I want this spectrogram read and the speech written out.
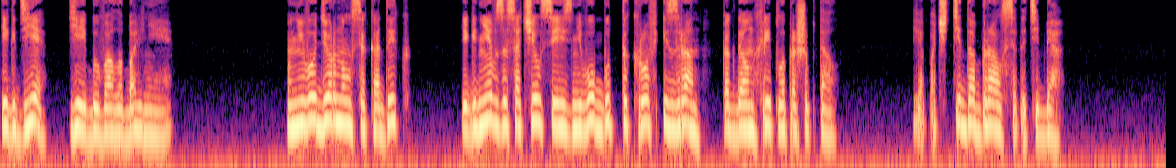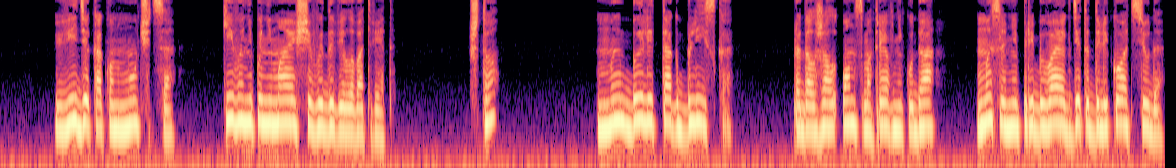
и где ей бывало больнее. У него дернулся кадык, и гнев засочился из него, будто кровь из ран, когда он хрипло прошептал. «Я почти добрался до тебя». Видя, как он мучится, Кива непонимающе выдавила в ответ. «Что?» «Мы были так близко», — продолжал он, смотря в никуда, мыслями пребывая где-то далеко отсюда.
